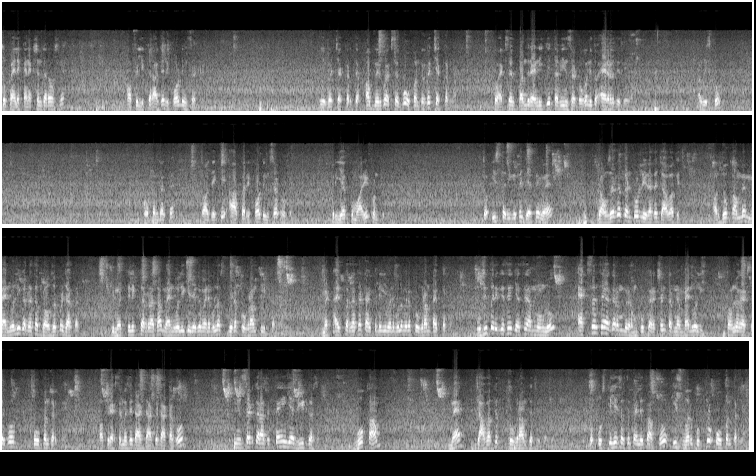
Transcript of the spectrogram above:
तो पहले कनेक्शन करा उसने और फिर लिख कर आगे रिकॉर्ड इंसर्ट एक बार चेक करते हैं। अब मेरे को एक्सेल को ओपन करके चेक करना है। तो एक्सेल बंद रहनी चाहिए तभी इंसर्ट होगा, नहीं तो एरर दे देगा। अब इसको ओपन करते हैं। तो आप देखिए, आपका रिकॉर्ड इंसर्ट हो गया। प्रिया कुमारी ट्वेंटी तो इस तरीके से जैसे मैं ब्राउज़र का कंट्रोल ले रहा था जावा के थ्रू, और जो काम मैं मैनुअली कर रहा था ब्राउज़र पर जाकर, कि मैं क्लिक कर रहा था मैनुअली की जगह मैंने बोला, मेरा प्रोग्राम क्लिक कर रहा मैं टाइप कर रहा था टाइप करने की मैंने बोला, मेरा प्रोग्राम टाइप कर रहा उसी तरीके से जैसे हम हम लोग एक्सेल से अगर हम, हमको करेक्शन करना है मैनुअली तो हम लोग एक्सेल को ओपन करते हैं। और फिर एक्सेल में से डाट जाकर डाटा को इंसर्ट करा सकते हैं या रीड कर सकते हैं। वो काम मैं जावा के प्रोग्राम के थ्रू कर तो उसके लिए सबसे पहले तो आपको इस वर्क बुक को ओपन करना है।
